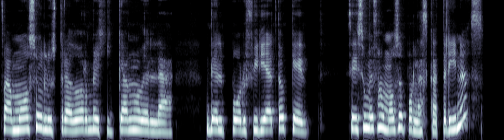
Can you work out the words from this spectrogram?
famoso ilustrador mexicano de la, del porfiriato que se hizo muy famoso por las Catrinas?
